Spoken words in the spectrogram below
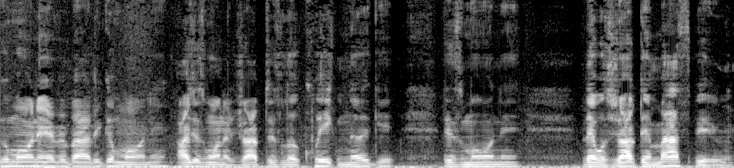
Good morning, everybody. Good morning. I just want to drop this little quick nugget this morning that was dropped in my spirit.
